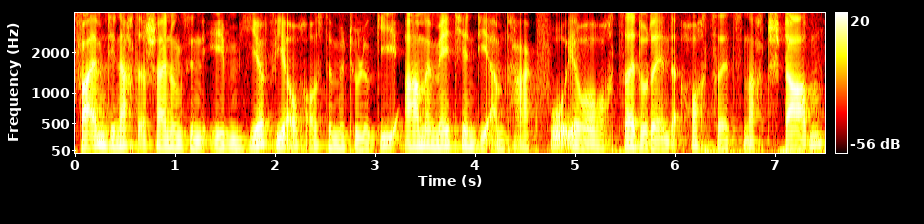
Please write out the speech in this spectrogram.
vor allem die Nachterscheinungen sind eben hier, wie auch aus der Mythologie, arme Mädchen, die am Tag vor ihrer Hochzeit oder in der Hochzeitsnacht starben.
